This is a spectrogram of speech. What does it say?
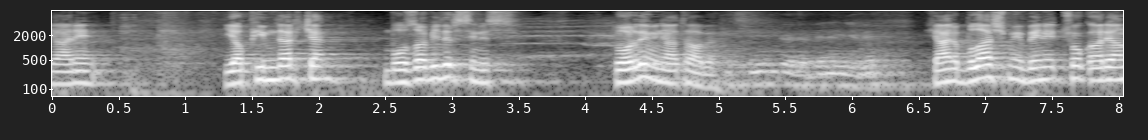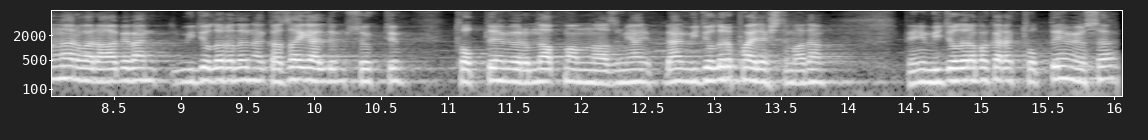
Yani yapayım derken bozabilirsiniz. Doğru değil mi Nihat abi? Kesinlikle öyle benim gibi. Yani bulaşmıyor. Beni çok arayanlar var. Abi ben videolar aralarına gaza geldim, söktüm. Toplayamıyorum. Ne yapmam lazım? Yani ben videoları paylaştım adam. Benim videolara bakarak toplayamıyorsa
